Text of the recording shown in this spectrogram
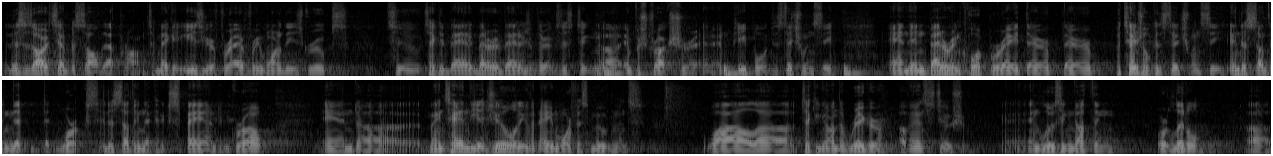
This is our attempt to solve that problem, to make it easier for every one of these groups to take advantage, better advantage of their existing uh, infrastructure and, and, people and constituency, and then better incorporate their, their potential constituency into something that, that works, into something that can expand and grow and uh, maintain the agility of an amorphous movement while uh, taking on the rigor of an institution and losing nothing or little uh,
